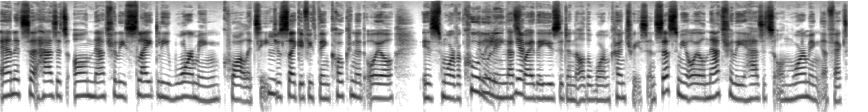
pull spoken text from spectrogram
and it has its own naturally slightly warming quality. Hmm. Just like if you think coconut oil is more of a cooling. Cooling, That's yeah. why they use it in all the warm countries. And sesame oil naturally has its own warming effect.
